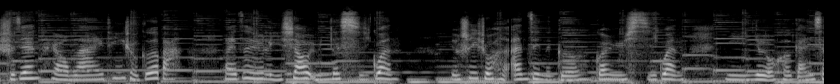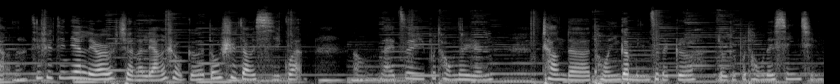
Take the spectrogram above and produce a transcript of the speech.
时间，让我们来听一首歌吧，来自于李霄云的《习惯》。也是一首很安静的歌。关于习惯，你又有何感想呢？其实今天灵儿选了两首歌，都是叫习惯，嗯，来自于不同的人，唱的同一个名字的歌，有着不同的心情。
